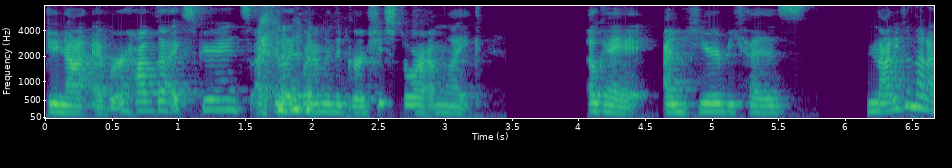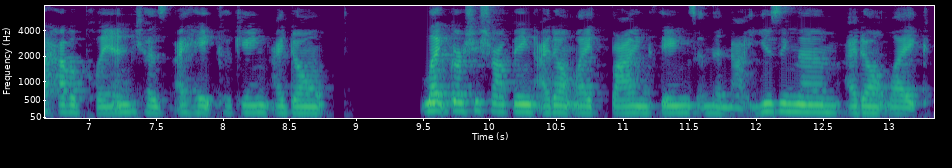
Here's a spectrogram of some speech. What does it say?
do not ever have that experience. I feel like when I'm in the grocery store, I'm like, okay, I'm here because not even that I have a plan because I hate cooking. I don't like grocery shopping. I don't like buying things and then not using them. I don't like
